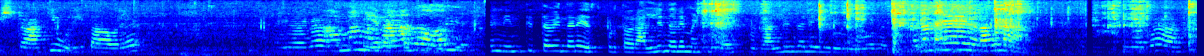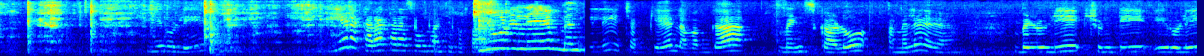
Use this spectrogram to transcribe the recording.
ಇಷ್ಟು ಹಾಕಿ ಉರಿತಾವ್ರೆ? ನಿಂತಿತ್ತವಿಂದಾನೆ ಎಸ್ಬಿಡ್ತಾವ್ರೆ. ಅಲ್ಲಿಂದಾನೆ ಮೆಣಸಿನ್ಕಾಯಿ ಎಸ್ಬಿಟ್ರು ಅಲ್ಲಿಂದಾನೆ ಈರುಳ್ಳಿ ಇವಾಗ ಈರುಳ್ಳಿ ಏನ ಕರ ಕರ ಸೌಂಡ್ ಮಾಡ್ತೀವಿ ಪಾಪ ಇಲ್ಲಿ ಚಕ್ಕೆ ಲವಂಗ ಮೆಣಸುಕಾಳು ಆಮೇಲೆ ಬೆಳ್ಳುಳ್ಳಿ ಶುಂಠಿ ಈರುಳ್ಳಿ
